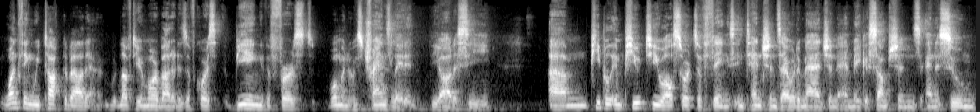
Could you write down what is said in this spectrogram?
One thing we talked about, and would love to hear more about it, is of course being the first woman who's translated the Odyssey. Um, people impute to you all sorts of things, intentions, I would imagine, and make assumptions and assume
